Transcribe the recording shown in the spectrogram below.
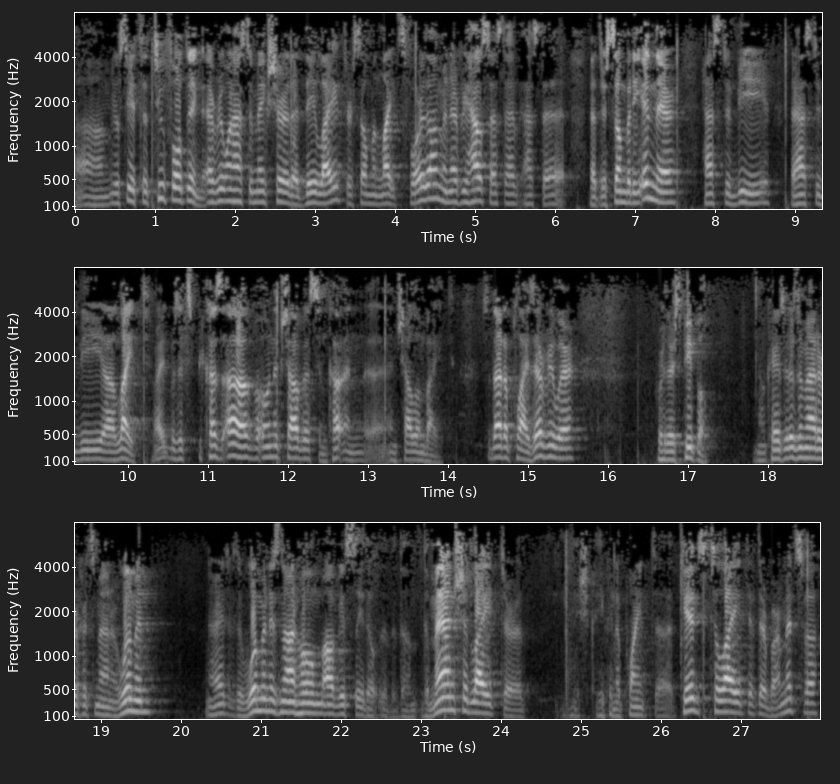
Um, you'll see it's a twofold thing. Everyone has to make sure that they light or someone lights for them, and every house has to have, has to, that there's somebody in there, has to be, there has to be uh, light, right? Because it's because of Oneg Shabbos and, and, uh, and Shalom Bayit. So that applies everywhere where there's people. Okay, so it doesn't matter if it's man or woman. Right? If the woman is not home, obviously the, the, the, the man should light, or he, sh- he can appoint uh, kids to light if they're bar mitzvah.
